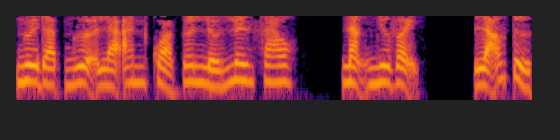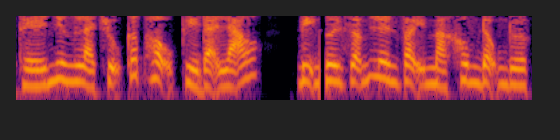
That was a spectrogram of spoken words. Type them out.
người đạp ngựa là ăn quả cân lớn lên sao? Nặng như vậy, lão tử thế nhưng là trụ cấp hậu kỳ đại lão, bị ngươi dẫm lên vậy mà không động được.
